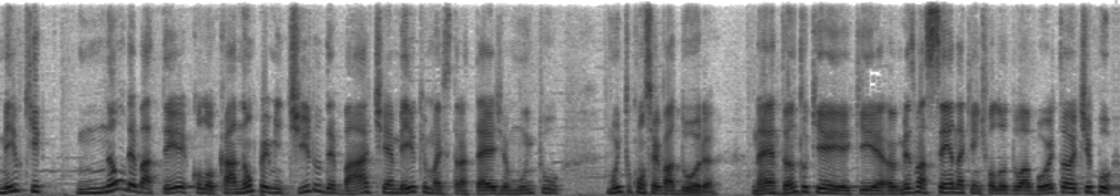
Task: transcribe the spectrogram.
meio que não debater, colocar, não permitir o debate é meio que uma estratégia muito muito conservadora. Né? Tanto que, que a mesma cena que a gente falou do aborto é tipo,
